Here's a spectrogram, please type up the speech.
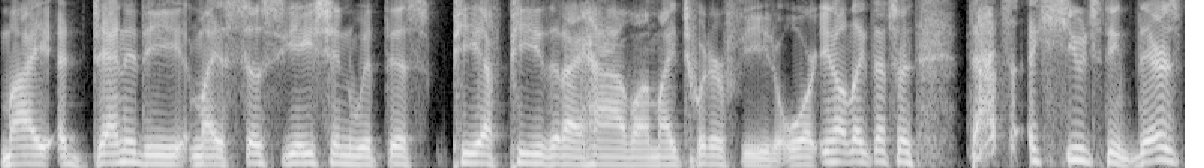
my identity, my association with this PFP that I have on my Twitter feed, or you know, like that's what that's a huge theme. There's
